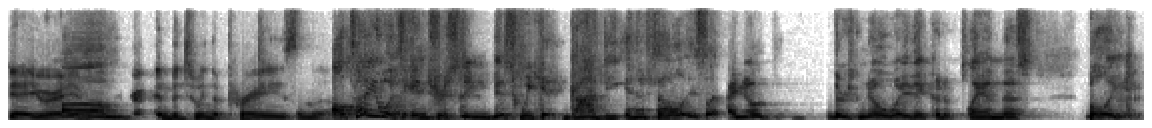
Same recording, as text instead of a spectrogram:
yeah, you were in, Um, in between the praise and the. I'll tell you what's interesting this weekend. God, the NFL is like, I know there's no way they could have planned this, but like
